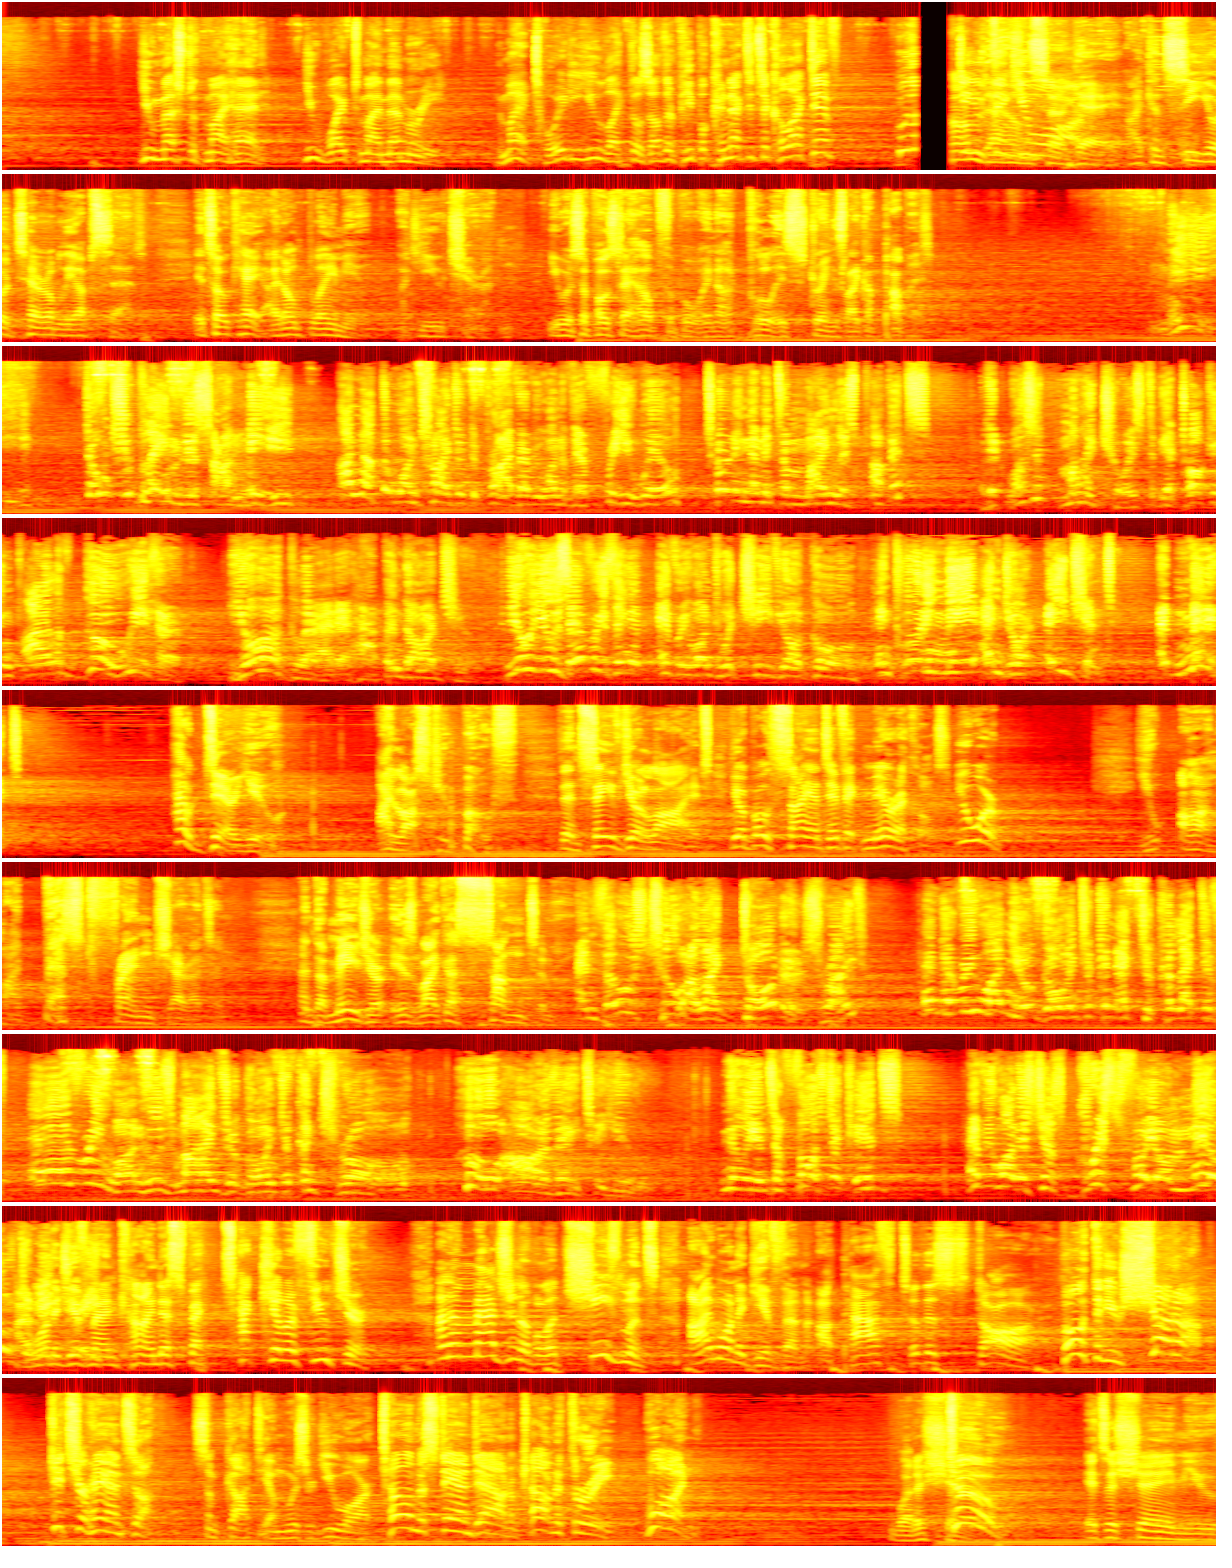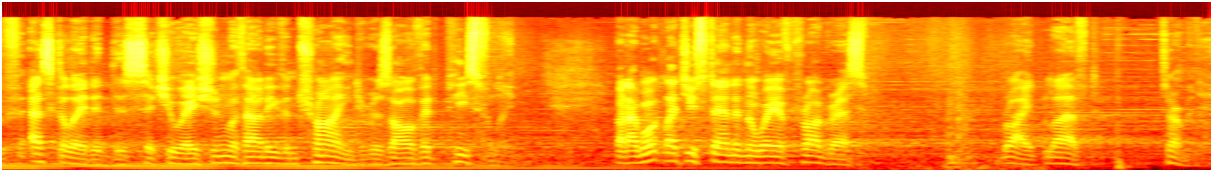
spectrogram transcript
You messed with my head. You wiped my memory. Am I a toy to you like those other people connected to Collective? Who the f- do you down, think you are? Sergei. I can see you're terribly upset. It's okay, I don't blame you. But you, Chariton, you were supposed to help the boy, not pull his strings like a puppet. Me? Don't you blame this on me? I'm not the one trying to deprive everyone of their free will, turning them into mindless puppets. And it wasn't my choice to be a talking pile of goo either. You're glad it happened, aren't you? You'll use everything and everyone to achieve your goal, including me and your agent. Admit it! How dare you! I lost you both, then saved your lives. You're both scientific miracles. You were... You are my best friend, Chariton. And the Major is like a son to me. And those two are like daughters, right? And everyone you're going to connect to Collective, everyone whose minds you're going to control, who are they to you? Millions of foster kids? Everyone is just grist for your mill, I want to give mankind a spectacular future. Unimaginable achievements. I want to give them a path to the star. Both of you, shut up! Get your hands up! Some goddamn wizard you are. Tell him to stand down. I'm counting to three. One, What a shame. two! It's a shame you've escalated this situation without even trying to resolve it peacefully. But I won't let you stand in the way of progress. Right, left, terminate.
